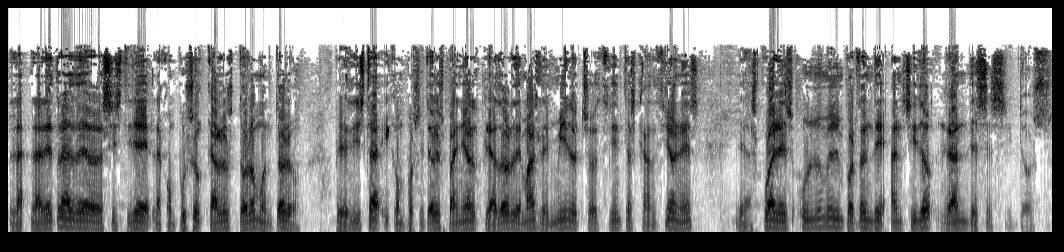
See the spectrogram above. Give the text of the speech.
la letra de Resistiré la compuso Carlos Toro Montoro, periodista y compositor español, creador de más de 1800 canciones, de las cuales un número importante han sido grandes éxitos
